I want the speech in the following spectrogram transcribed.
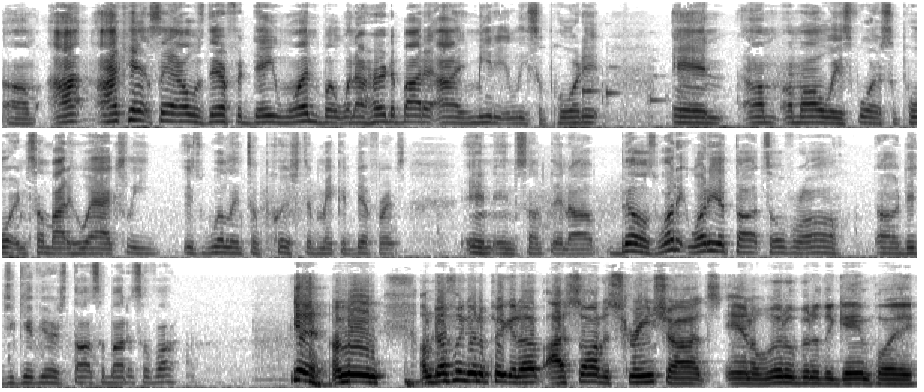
Um, I I can't say I was there for day one, but when I heard about it, I immediately supported and I'm I'm always for supporting somebody who actually is willing to push to make a difference in in something. Uh, Bills, what what are your thoughts overall? Uh, did you give your thoughts about it so far? Yeah, I mean, I'm definitely going to pick it up. I saw the screenshots and a little bit of the gameplay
